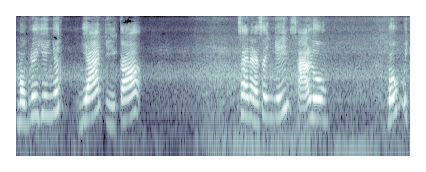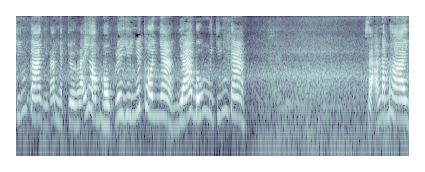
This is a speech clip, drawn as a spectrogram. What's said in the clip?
Một ri duy nhất giá chỉ có xe này là xe nhí xả luôn. 49k chị Anh Nhật Trường lấy không? Một ri duy nhất thôi nha, giá 49k xả 52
